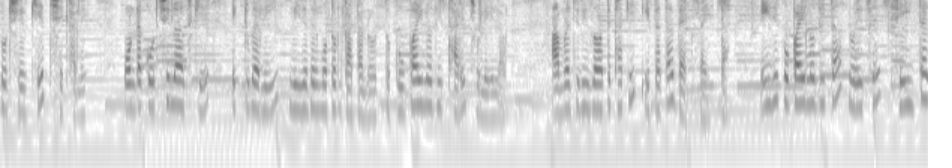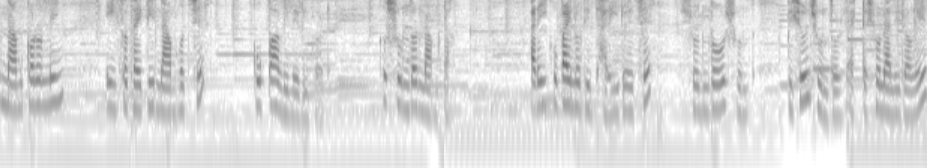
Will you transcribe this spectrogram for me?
সর্ষের ক্ষেত সেখানে। মনটা করছিল আজকে একটুখানি নিজেদের মতন কাটানোর। তো কোপাই নদীর ধারে চলে এলাম। আমরা যে রিসর্টে থাকি, এটা তার ব্যাক সাইডটা এই যে কোপাই নদীটা রয়েছে, সেইটার নামকরণেই এই সোসাইটির নাম হচ্ছে কোপা ভিলে রিসর্ট খুব সুন্দর নামটা। আর এই কোপাই নদীর ধারেই রয়েছে সুন্দর সুন্দর ভীষণ সুন্দর একটা সোনালি রঙের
